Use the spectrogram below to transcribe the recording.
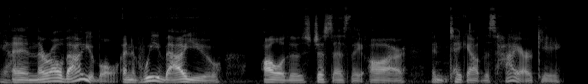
Yeah. and they're all valuable. And if we value all of those just as they are and take out this hierarchy,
